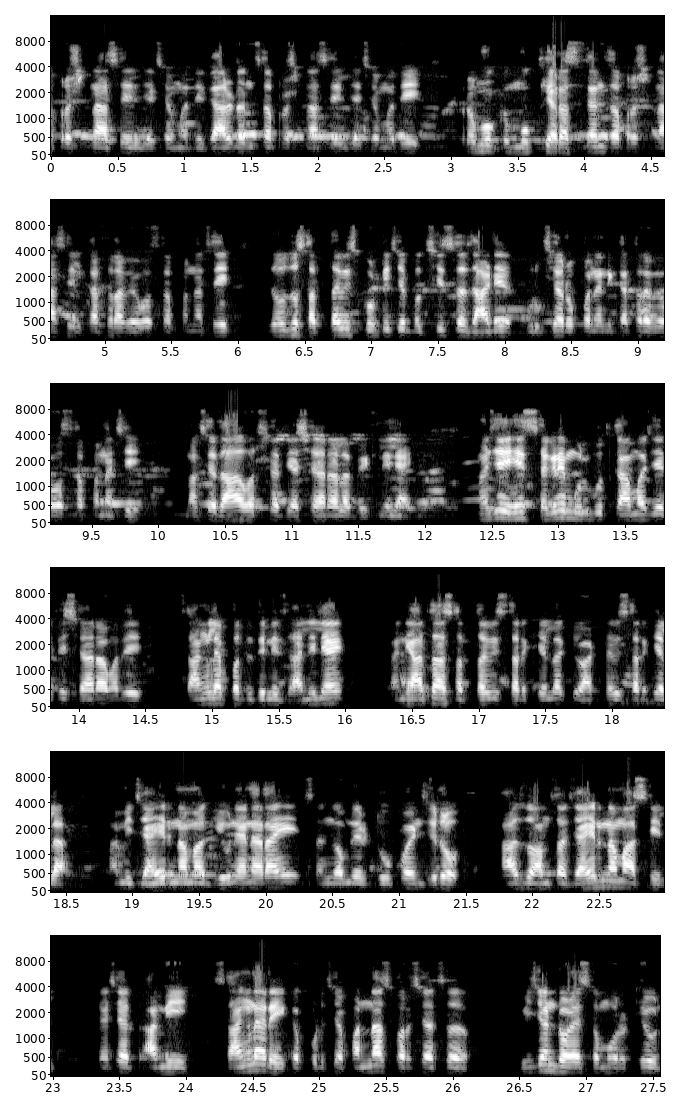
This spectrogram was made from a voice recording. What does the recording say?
प्रश्न असेल ज्याच्यामध्ये गार्डनचा प्रश्न असेल ज्याच्यामध्ये प्रमुख मुख्य रस्त्यांचा प्रश्न असेल कचरा व्यवस्थापनाचे जवळजवळ सत्तावीस कोटीचे बक्षीस झाडे वृक्षारोपण आणि कचरा व्यवस्थापनाचे मागच्या दहा वर्षात या शहराला भेटलेले आहे. म्हणजे हे सगळे मूलभूत कामं जे ते शहरामध्ये चांगल्या पद्धतीने झालेले आहे. आणि आता सत्तावीस तारखेला किंवा अठ्ठावीस तारखेला आम्ही जाहीरनामा घेऊन येणार आहे. संगमनेर टू पॉईंट झिरो हा जो आमचा जाहीरनामा असेल त्याच्यात आम्ही सांगणार आहे की पुढच्या पन्नास वर्षाचं विजन डोळ्यासमोर ठेवून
